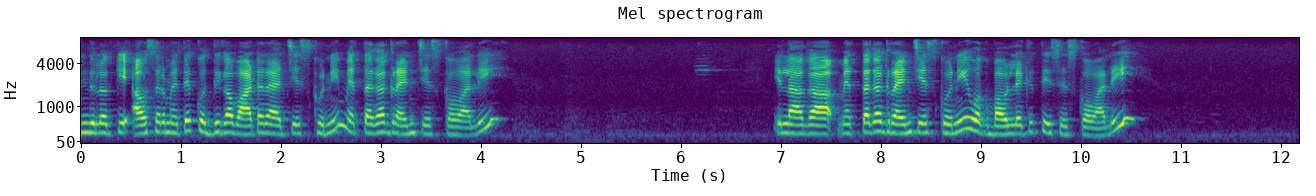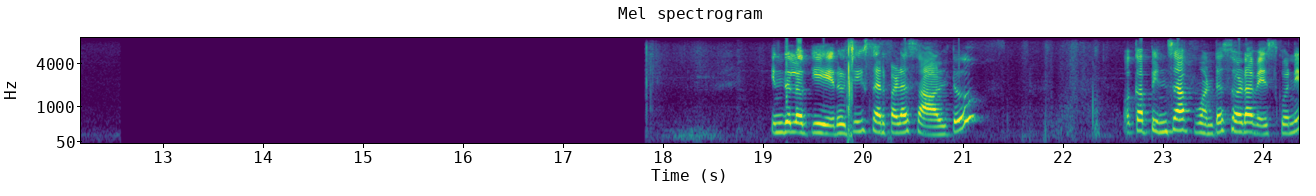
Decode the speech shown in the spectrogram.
ఇందులోకి అవసరమైతే కొద్దిగా వాటర్ యాడ్ చేసుకొని మెత్తగా గ్రైండ్ చేసుకోవాలి. ఇలాగా మెత్తగా గ్రైండ్ చేసుకొని ఒక బౌల్లోకి తీసేసుకోవాలి. ఇందులోకి రుచికి సరిపడా సాల్ట్ ఒక పిన్స్ ఆఫ్ వంట సోడా వేసుకొని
